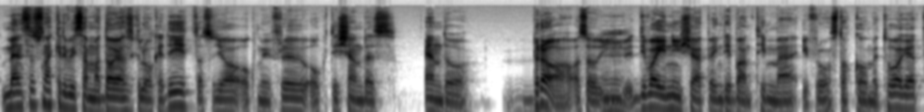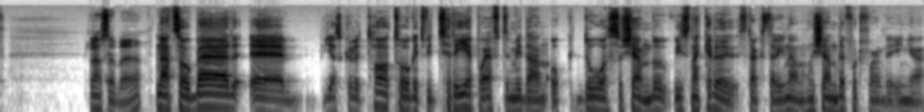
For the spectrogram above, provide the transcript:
Men så snackade vi samma dag jag skulle åka dit, alltså jag och min fru, och det kändes ändå bra. Alltså, Det var i Nyköping, det är bara en timme ifrån Stockholm med tåget. Not so bad. Not so bad. Eh, jag skulle ta tåget vid tre på eftermiddagen och då så kände, vi snackade strax där innan, hon kände fortfarande inga,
